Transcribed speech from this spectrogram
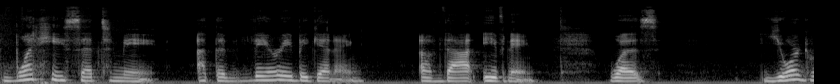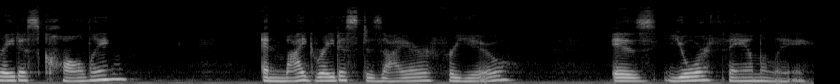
what he said to me at the very beginning of that evening was your greatest calling and my greatest desire for you is your family,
